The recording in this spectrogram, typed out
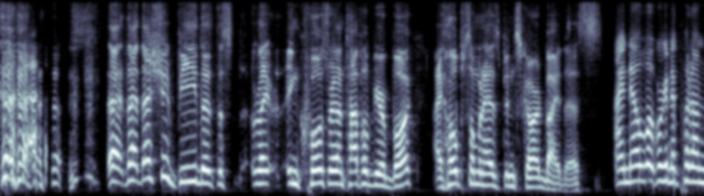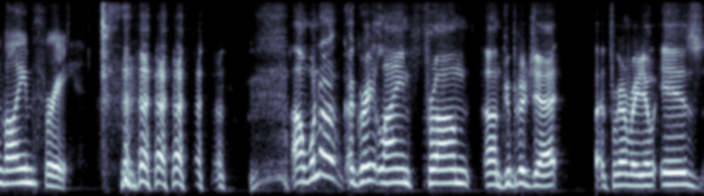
that, that that should be the, the right in quotes right on top of your book. I hope someone has been scarred by this. I know what we're going to put on volume three. uh, one a, a great line from um, Jupiter Jet at Forgotten Radio is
